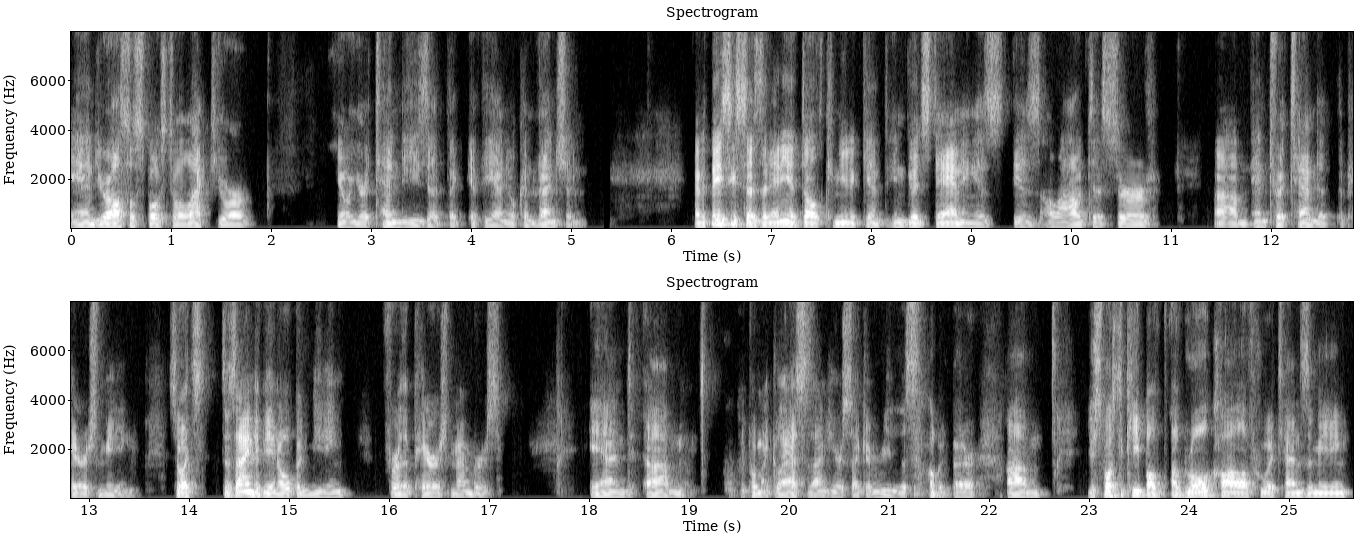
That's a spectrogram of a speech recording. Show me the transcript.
And you're also supposed to elect your, you know, your attendees at the at the annual convention. And it basically says that any adult communicant in good standing is is allowed to serve um, and to attend at the parish meeting. So it's designed to be an open meeting for the parish members. And um, me put my glasses on here so I can read this a little bit better. Um, you're supposed to keep a, a, roll call of who attends the meeting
